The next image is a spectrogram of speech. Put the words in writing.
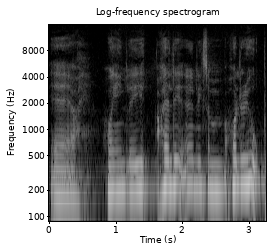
eh, eh, liksom håller ihop.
